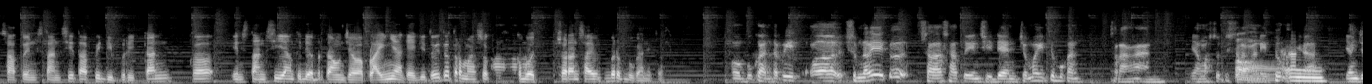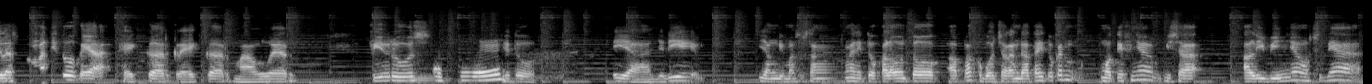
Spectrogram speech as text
satu instansi tapi diberikan ke instansi yang tidak bertanggung jawab lainnya kayak gitu itu termasuk kebocoran cyber bukan itu? Oh bukan, tapi eh, sebenarnya itu salah satu insiden. Cuma itu bukan serangan. Yang maksudnya serangan Oh. itu kayak yang jelas banget itu kayak hacker, cracker, malware, virus Oke. gitu. Iya, jadi yang dimaksud serangan itu kalau untuk apa kebocoran data itu kan motifnya bisa alibinya maksudnya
